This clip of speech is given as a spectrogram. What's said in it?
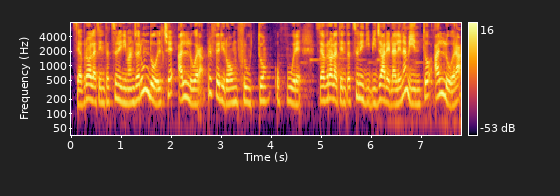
Se avrò la tentazione di mangiare un dolce, allora preferirò un frutto. Oppure, se avrò la tentazione di bigiare l'allenamento, allora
